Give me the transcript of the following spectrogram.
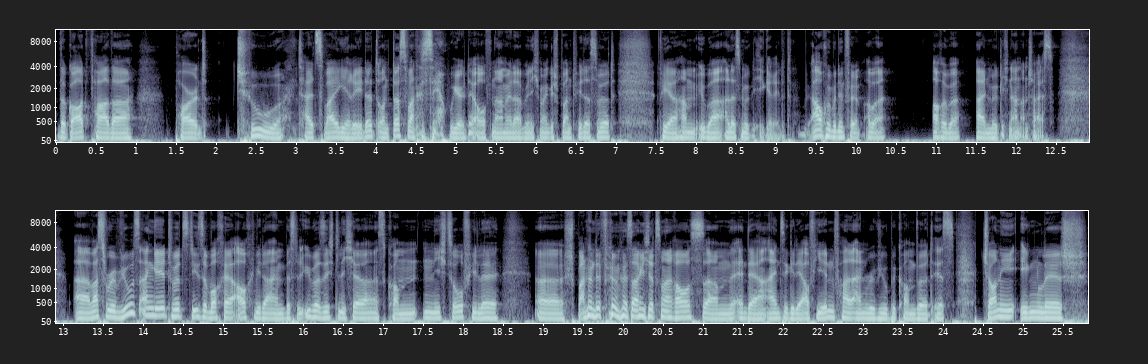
The Godfather Part 2, Teil 2 geredet und das war eine sehr weirde Aufnahme. Da bin ich mal gespannt, wie das wird. Wir haben über alles Mögliche geredet. Auch über den Film, aber auch über allen möglichen anderen Scheiß. Äh, was Reviews angeht, wird es diese Woche auch wieder ein bisschen übersichtlicher. Es kommen nicht so viele äh, spannende Filme, sage ich jetzt mal raus. Ähm, der einzige, der auf jeden Fall ein Review bekommen wird, ist Johnny English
